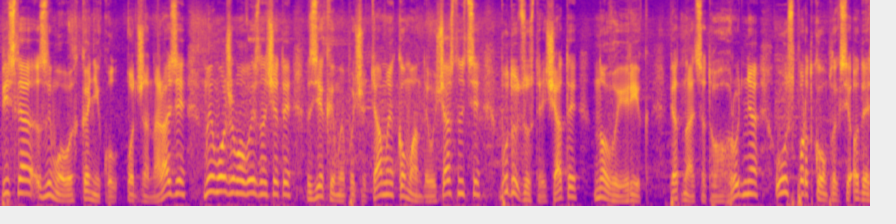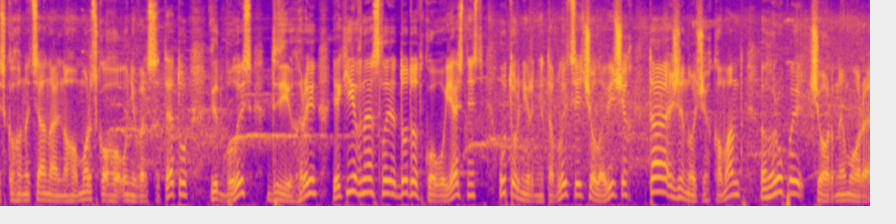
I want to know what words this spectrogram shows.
після зимових канікул. Отже, наразі ми можемо визначити, з якими почуттями команди-учасниці будуть зустрічати новий рік. 15 грудня у спорткомплексі Одеського національного морського університету відбулись дві гри, які внесли додаткову ясність у турнірній таблиці чоловічих та жіночих команд групи Чорне море.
